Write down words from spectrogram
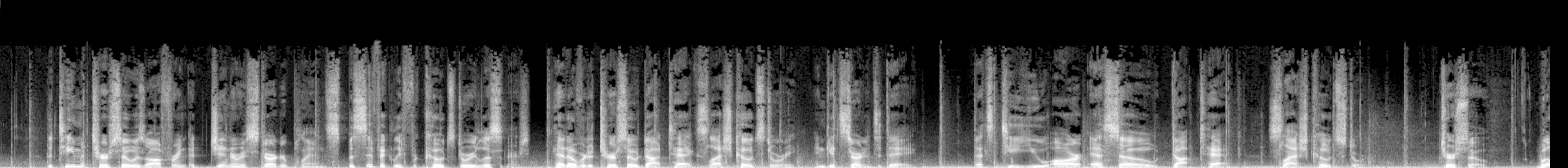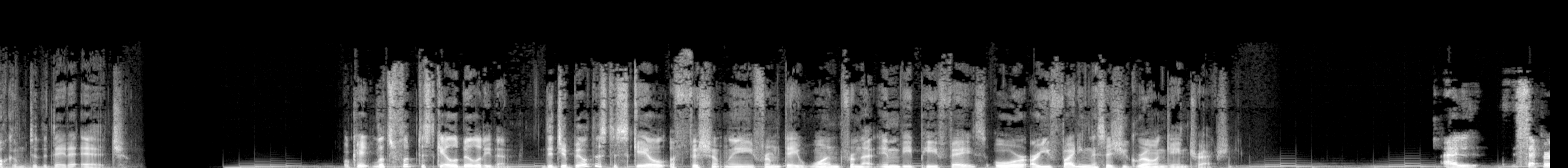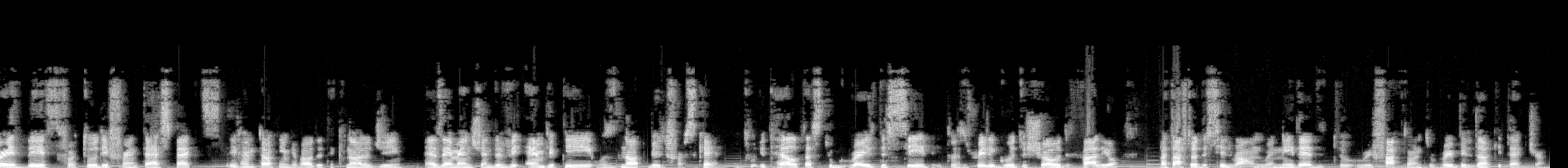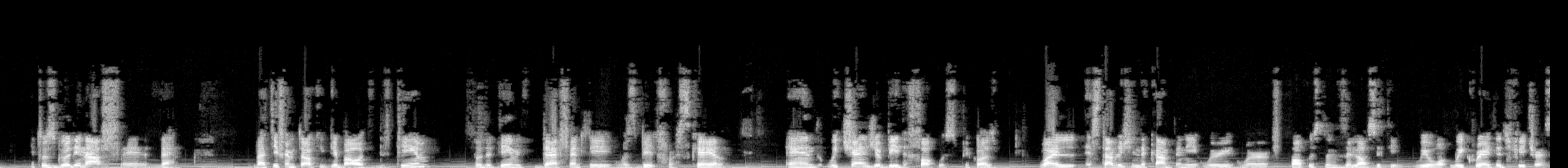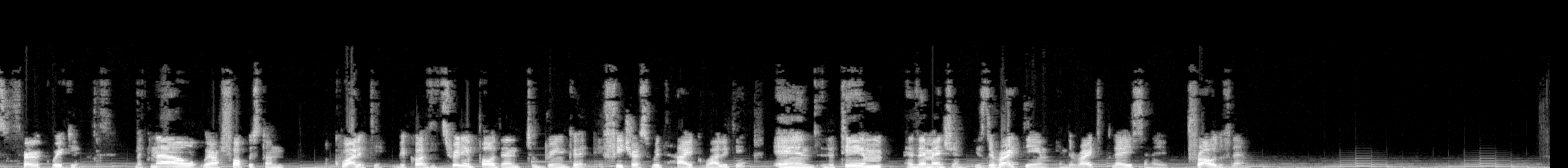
The team at Turso is offering a generous starter plan specifically for Code Story listeners. Head over to turso.tech slash code story and get started today. That's T U R S O dot tech slash code story. Welcome to the Data Edge. Okay, let's flip to scalability then. Did you build this to scale efficiently from day one from that MVP phase, or are you fighting this as you grow and gain traction? I'll separate this for two different aspects. If I'm talking about the technology, as I mentioned, the MVP was not built for scale. It, it, helped us to raise the seed. It was really good to show the value, but after the seed round, we needed to refactor and to rebuild the architecture. It was good enough uh, then. But if I'm talking about the team, so the team definitely was built for scale. And we changed a bit the focus because While establishing the company, we were focused on velocity. We, we created features very quickly. But now we are focused on quality because it's really important to bring uh, features with high quality. And the team, as I mentioned, is the right team in the right place, and I'm proud of them.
